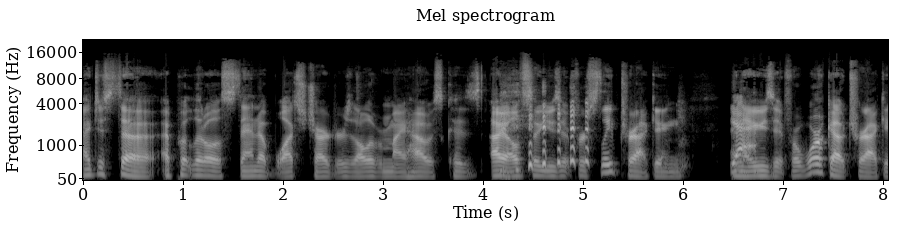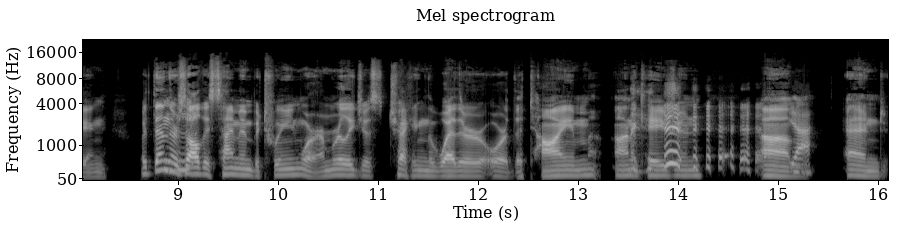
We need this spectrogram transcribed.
I just uh I put little stand-up watch chargers all over my house cuz I also use it for sleep tracking and I use it for workout tracking. But then there's Mhm. all this time in between where I'm really just checking the weather or the time on occasion. Um yeah. and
